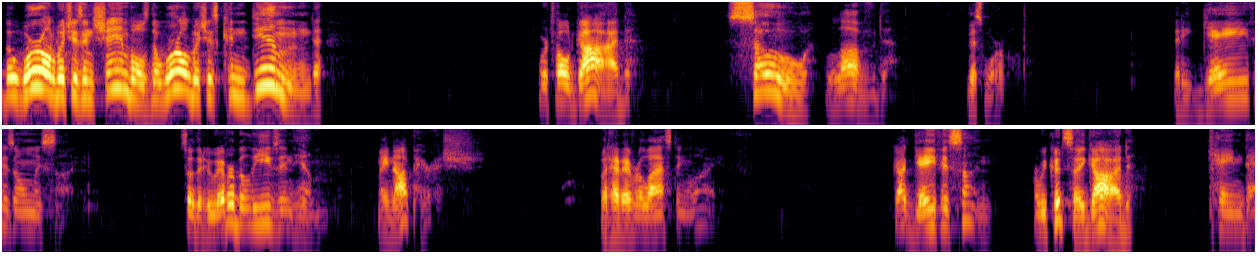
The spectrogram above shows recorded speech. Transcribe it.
The world which is in shambles, the world which is condemned. We're told God so loved this world that he gave his only Son so that whoever believes in him may not perish, but have everlasting life. God gave his Son, or we could say, God came down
